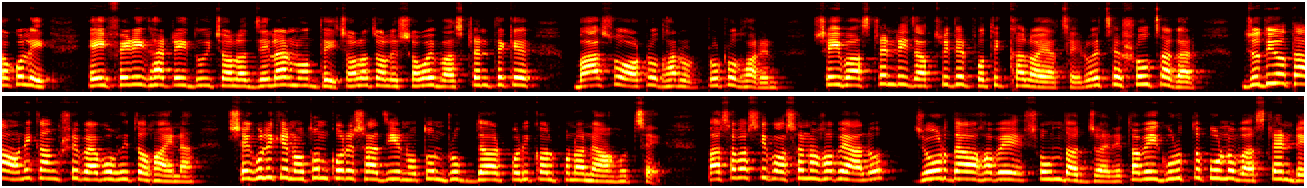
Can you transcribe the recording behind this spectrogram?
সকলেই এই ফেরিঘাট এই দুই চলা জেলার মধ্যেই চলাচলের সবাই বাসস্ট্যান্ড থেকে বাস ও অটো ধারণ টোটো ধরেন। সেই বাসস্ট্যান্ডে যাত্রীদের প্রতীক্ষালয় আছে। রয়েছে শৌচাগার। যদিও তা অনেকাংশে ব্যবহৃত হয় না। সেগুলিকে নতুন করে সাজিয়ে নতুন রূপ দেওয়ার পরিকল্পনা নেওয়া হচ্ছে। পাশাপাশি বসানো হবে আলো, জোর দেওয়া হবে সৌন্দর্যায়নে। তবে এই গুরুত্বপূর্ণ বাসস্ট্যান্ডে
